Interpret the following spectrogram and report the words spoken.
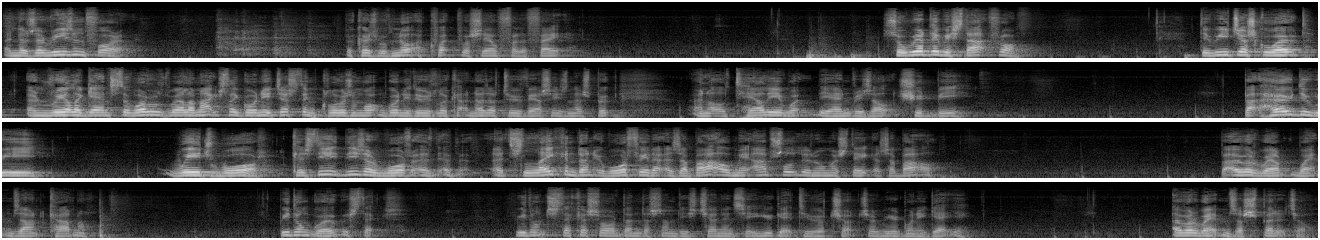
And there's a reason for it. Because we've not equipped ourselves for the fight. So, where do we start from? Do we just go out and rail against the world? Well, I'm actually going to, just in closing, what I'm going to do is look at another two verses in this book, and it'll tell you what the end result should be. But how do we wage war? Because these are war. Uh, uh, it's likened unto warfare. It is a battle. Make absolutely no mistake. It's a battle. But our weapons aren't carnal. We don't go out with sticks. We don't stick a sword under somebody's chin and say, You get to your church or we're going to get you. Our weapons are spiritual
